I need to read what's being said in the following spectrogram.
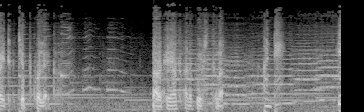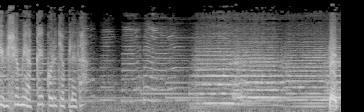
బయటకు చెప్పుకోలేక నరకయాత్ర అనుభవిస్తున్నా. అంటే ఈ విషయం మీ అక్కయ్య కూడా చెప్పలేదా? లేదు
